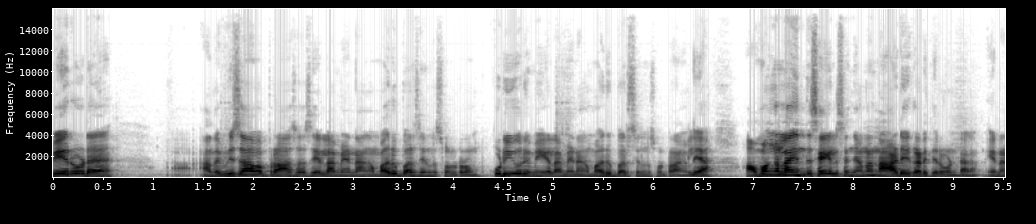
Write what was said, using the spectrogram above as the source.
பேரோட அந்த விசாவை ப்ராசஸ் எல்லாமே நாங்கள் மறுபரிசீலனை சொல்கிறோம் குடியுரிமை எல்லாமே நாங்கள் மறுபரிசீலனை சொல்கிறாங்க இல்லையா? அவங்கெல்லாம் இந்த செயல் செஞ்சாங்கன்னா நாடே கடத்திட வந்துட்டாங்க. ஏன்னா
